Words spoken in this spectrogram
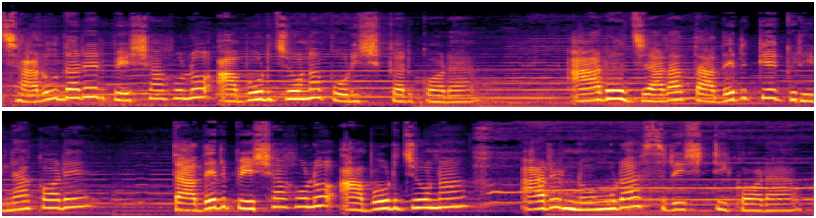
ঝাড়ুদারের পেশা হলো আবর্জনা পরিষ্কার করা। আর যারা তাদেরকে ঘৃণা করে, তাদের পেশা হলো আবর্জনা আর নোংরা সৃষ্টি করা।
